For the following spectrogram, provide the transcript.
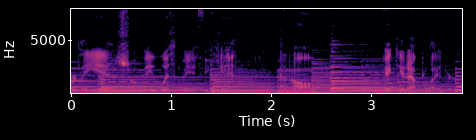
really is, so be with me if you can at all. Pick it up later.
